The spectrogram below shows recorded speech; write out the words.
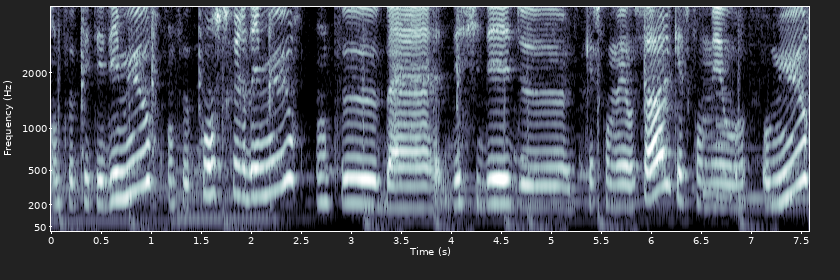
On peut péter des murs, on peut construire des murs, on peut bah, décider de qu'est-ce qu'on met au sol, qu'est-ce qu'on met au, mur.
